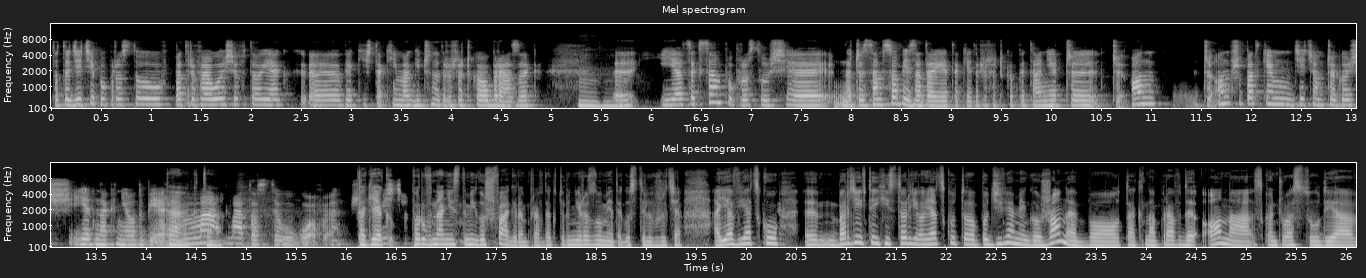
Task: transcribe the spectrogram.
To te dzieci po prostu wpatrywały się w to jak e, w jakiś taki magiczny troszeczkę obrazek. Mhm. E, I Jacek sam po prostu się, znaczy sam sobie zadaje takie troszeczkę pytanie, czy, czy on czy on przypadkiem dzieciom czegoś jednak nie odbiera? Tak, ma, tak. ma to z tyłu głowy. Tak jak porównanie z tym jego szwagrem, prawda, który nie rozumie tego stylu życia. A ja w Jacku, bardziej w tej historii o Jacku, to podziwiam jego żonę, bo tak naprawdę ona skończyła studia,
